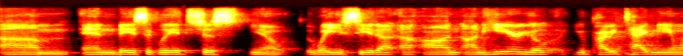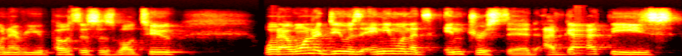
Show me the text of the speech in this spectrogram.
um, and basically it's just you know the way you see it on on here. You'll you'll probably tag me whenever you post this as well too. What I want to do is anyone that's interested, I've got these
